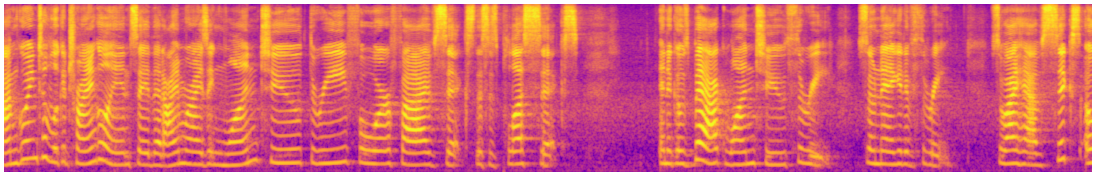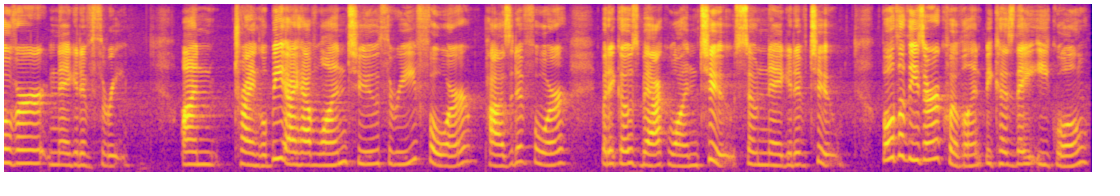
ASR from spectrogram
I'm going to look at triangle A and say that I'm rising 1, 2, 3, 4, 5, 6. This is plus 6. And it goes back 1, 2, 3. So negative 3. So I have 6 over negative 3. On triangle B, I have 1, 2, 3, 4, positive 4, but it goes back 1, 2, so negative 2. Both of these are equivalent because they equal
